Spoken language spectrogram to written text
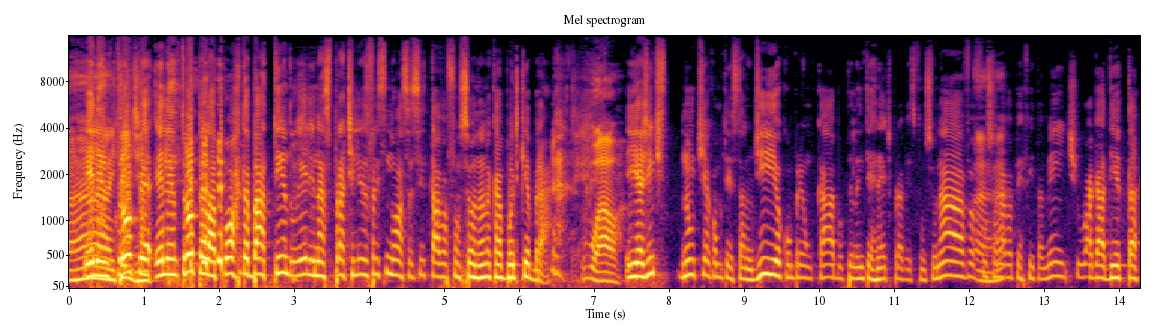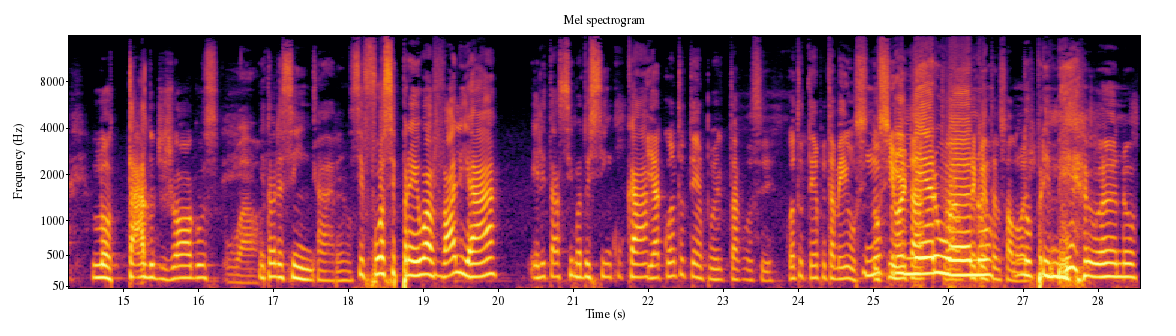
Ah, ele, entrou pe- ele entrou pela porta batendo ele nas prateleiras. Eu falei assim: nossa, se tava funcionando, acabou de quebrar. Uau. E a gente não tinha como testar no dia. Eu comprei um cabo pela internet para ver se funcionava. Aham. Funcionava perfeitamente. O HD tá lotado de jogos. Uau. Então, ele assim, Caramba. se fosse para eu avaliar, ele tá acima dos 5K. E há quanto tempo ele tá com você? Quanto tempo também o, No o senhor primeiro tá, tá ano, frequentando sua loja? no primeiro ano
